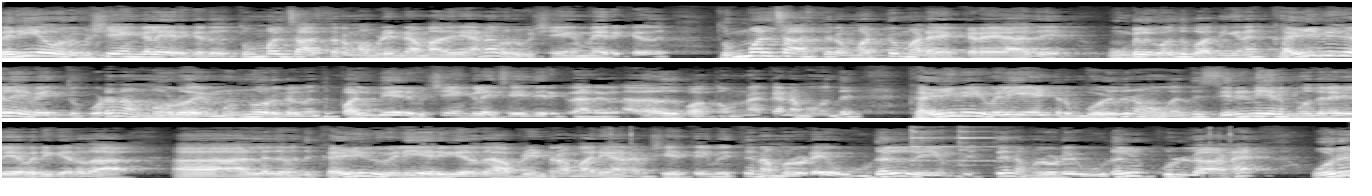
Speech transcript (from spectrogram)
பெரிய ஒரு விஷயங்களே இருக்கிறது. தும்மல் சாஸ்திரம் அப்படின்ற மாதிரியான ஒரு விஷயமே இருக்கிறது. தும்மல் சாஸ்திரம் மட்டும் கிடையாது. உங்களுக்கு வந்து பாத்தீங்கன்னா கழிவுகளை வைத்து கூட நம்மளுடைய முன்னோர்கள் வந்து பல்வேறு விஷயங்களை செய்திருக்கிறார்கள். அதாவது பார்த்தோம்னாக்கா நம்ம வந்து கழிவை வெளியேற்றும் பொழுது நம்ம வந்து சிறுநீர் முதலிலே வருகிறதா அல்லது வந்து கழிவு வெளியேறுகிறதா அப்படின்ற மாதிரியான விஷயத்தை வைத்து நம்மளுடைய உடல்லையும் வைத்து நம்மளுடைய உடலுக்குள்ளான ஒரு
